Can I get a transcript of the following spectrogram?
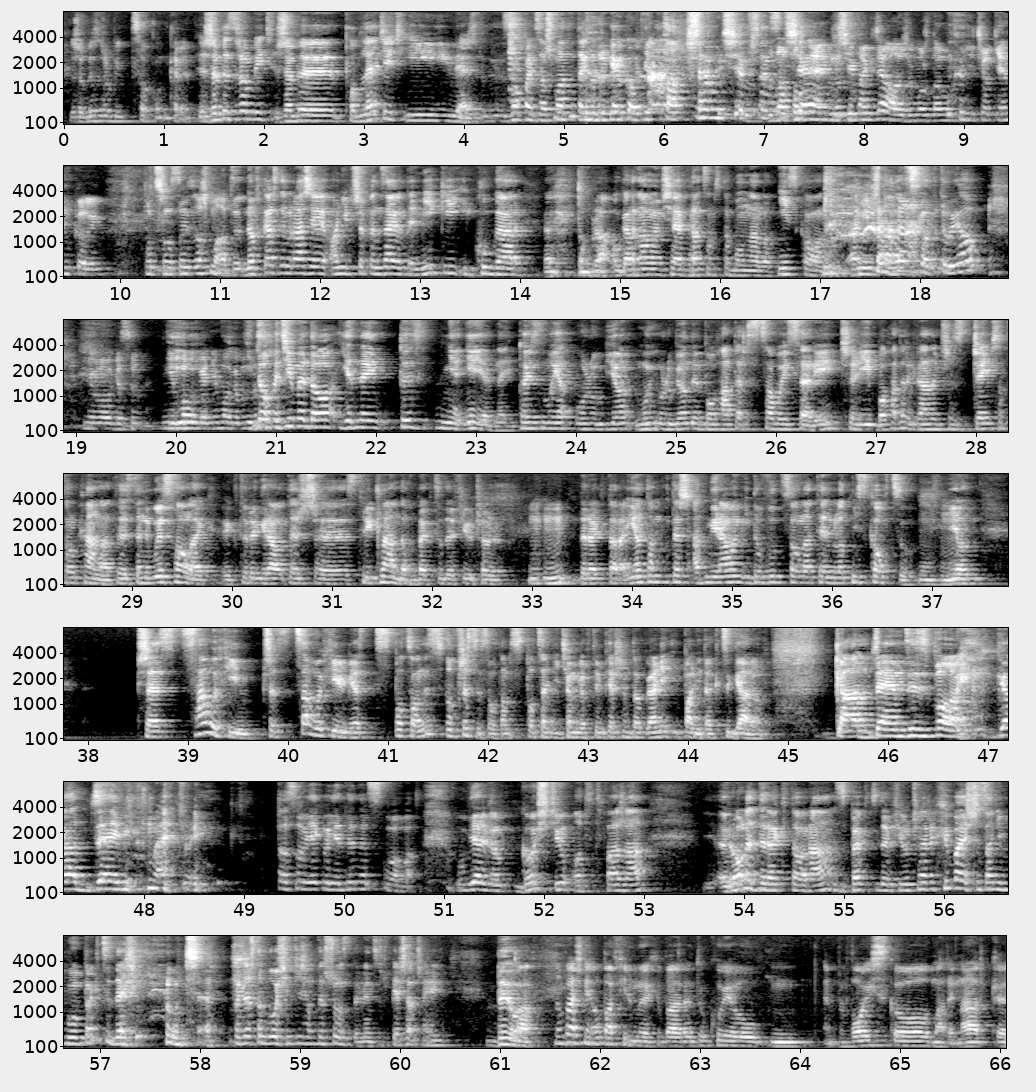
Żeby zrobić co konkretnie? żeby zrobić, żeby podlecieć i wiesz, złapać za szmaty tego drugiego pilota, przemyć się, przemyć Zapomniałem, się. że to tak działa, że można uchylić okienko i potrząsnąć za szmaty. No w każdym razie oni przepędzają te Miki i Kugar. Dobra, ogarnąłem się, wracam z tobą na lotnisko, oni, oni już tam eskortują. Nie mogę, nie I- mogę, nie mogę. I dochodzimy do jednej, to jest, nie, nie jednej, to jest moja ulubio, mój ulubiony bohater z całej serii, czyli bohater grany przez Jamesa Tolkiena. To jest ten łysolek, który grał też e, Stricklanda w Back to the Future Mhm. dyrektora. I on tam był też admirałem i dowódcą na tym lotniskowcu. Mhm. I on przez cały film, przez cały film jest spocony, to wszyscy są tam spoceni ciągle w tym pierwszym Top i pali tak cygaro. God damn this boy! God damn you, Maverick! To są jego jedyne słowa. Uwielbiam. Gościu odtwarza rolę dyrektora z Back to the Future, chyba jeszcze zanim było Back to the Future. Chociaż to było 86, więc już pierwsza część była. No właśnie, oba filmy chyba redukują mm, wojsko, marynarkę,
